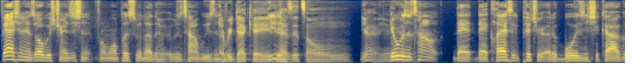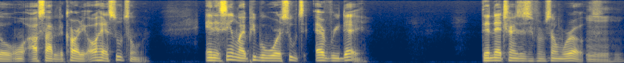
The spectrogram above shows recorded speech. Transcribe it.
fashion has always transitioned from one place to another. It was a time we was in every decade Yeah. has its own. Yeah, yeah. There was a time that that classic picture of the boys in Chicago on outside of the car. They all had suits on, and it seemed like people wore suits every day. Then that transitioned from somewhere else. Mhm.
